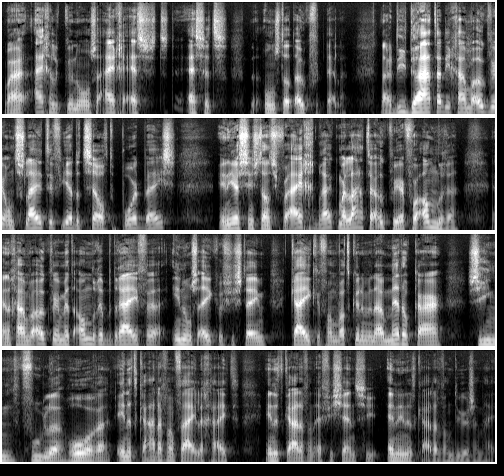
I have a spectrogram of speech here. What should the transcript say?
Maar eigenlijk kunnen onze eigen assets, assets ons dat ook vertellen. Nou, die data die gaan we ook weer ontsluiten via datzelfde portbase. In eerste instantie voor eigen gebruik, maar later ook weer voor anderen. En dan gaan we ook weer met andere bedrijven in ons ecosysteem kijken van wat kunnen we nou met elkaar zien, voelen, horen in het kader van veiligheid, in het kader van efficiëntie en in het kader van duurzaamheid.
